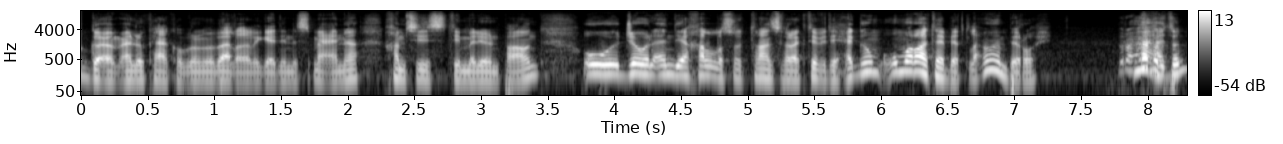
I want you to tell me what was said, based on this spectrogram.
وقعوا مع لوكاكو بالمبالغ اللي قاعدين نسمع عنها 50 60 مليون pound وجو الأندية خلصوا ال transfer activity حقهم وموراتا بيطلع. وين بيروح؟ روح ما حد- ايفرتون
